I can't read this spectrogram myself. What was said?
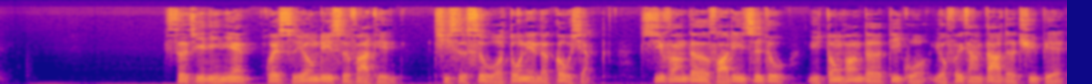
设计理念会使用历史法庭，其实是我多年的构想。西方的法律制度与东方的帝国有非常大的区别。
